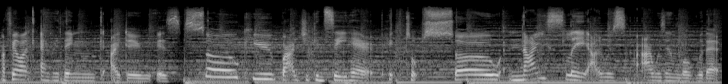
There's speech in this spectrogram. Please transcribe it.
I feel like everything I do is so cute, but as you can see here, it picked up so nicely. I was I was in love with it,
